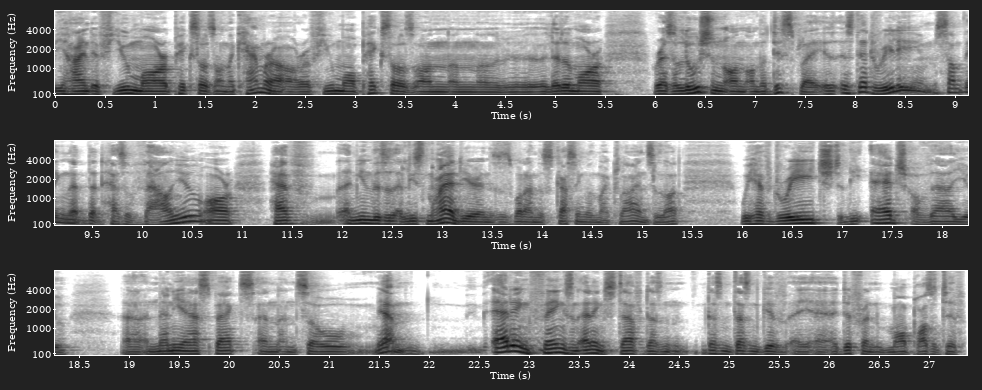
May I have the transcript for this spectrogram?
behind a few more pixels on the camera or a few more pixels on, on uh, a little more resolution on, on the display? Is, is that really something that, that has a value or have, I mean, this is at least my idea, and this is what I'm discussing with my clients a lot. We have reached the edge of value uh, in many aspects. And, and so, yeah, adding things and adding stuff doesn't doesn't doesn't give a, a different, more positive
